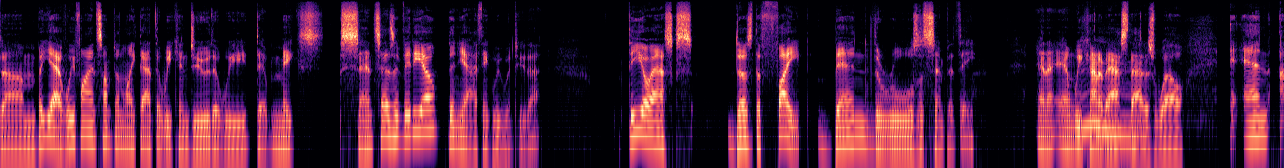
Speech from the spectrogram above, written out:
um, but yeah, if we find something like that that we can do that we that makes sense as a video, then yeah, I think we would do that. Theo asks, "Does the fight bend the rules of sympathy?" And and we kind of asked that as well. And uh,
